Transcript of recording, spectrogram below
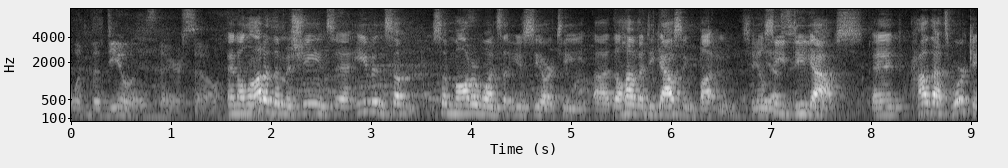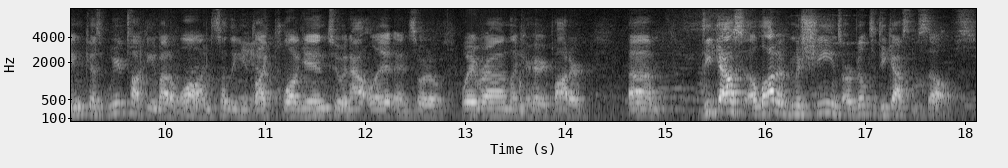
what the deal is there. So And a lot of the machines, uh, even some some modern ones that use CRT, uh, they'll have a degaussing button. So you'll Yes. see degauss. And how that's working, because we're talking about a wand, something you'd Yeah. like plug into an outlet and sort of wave around like your Harry Potter. Um, degauss, a lot of machines are built to degauss themselves.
